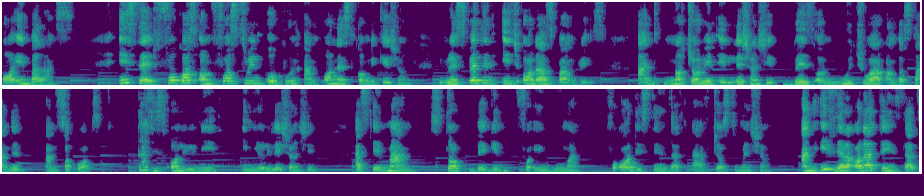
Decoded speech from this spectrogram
or imbalance. Instead, focus on fostering open and honest communication, respecting each other's boundaries, and nurturing a relationship based on mutual understanding and support. That is all you need in your relationship. As a man, stop begging for a woman for all these things that I have just mentioned. And if there are other things that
